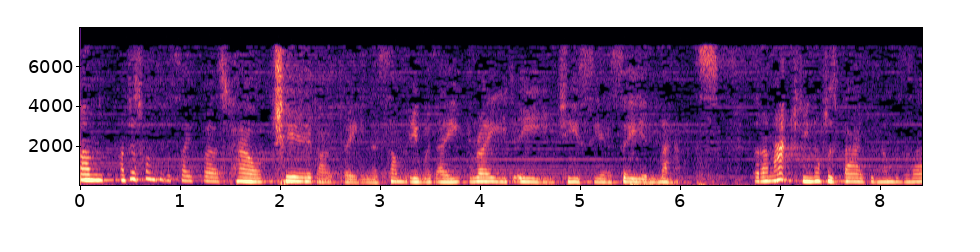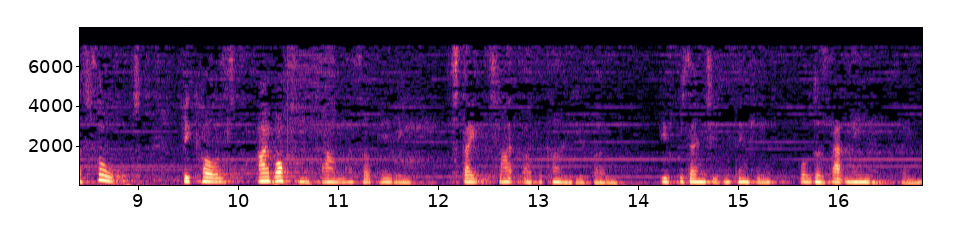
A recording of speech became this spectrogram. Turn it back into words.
Um, I just wanted to say first how cheered I've been as somebody with a grade E GCSE in maths that I'm actually not as bad with numbers as I thought because I've often found myself hearing statements like the kind you've, um, you've presented and thinking, well, does that mean anything?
